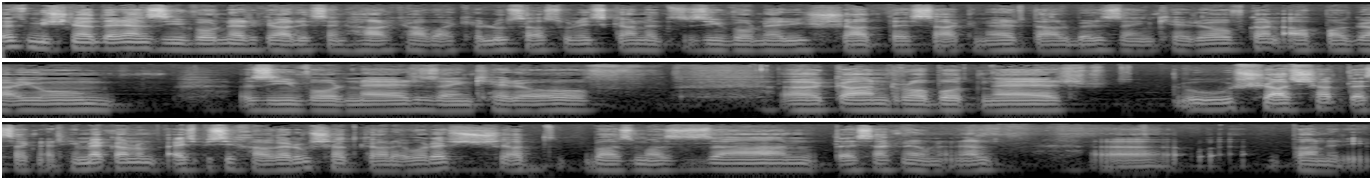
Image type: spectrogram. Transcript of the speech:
տենց միջնադարյան զինվորներ գալիս են հարկ հավաքելու սասունից կան այդ զինվորների շատ տեսակներ տարբեր զենքերով կան ապագայում զինվորներ զենքերով կան ռոբոտներ ու շատ-շատ տեսակներ։ Հիմնականում այսպիսի խաղերում շատ կարևոր է շատ բազմազան տեսակներ ունենալ բաների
